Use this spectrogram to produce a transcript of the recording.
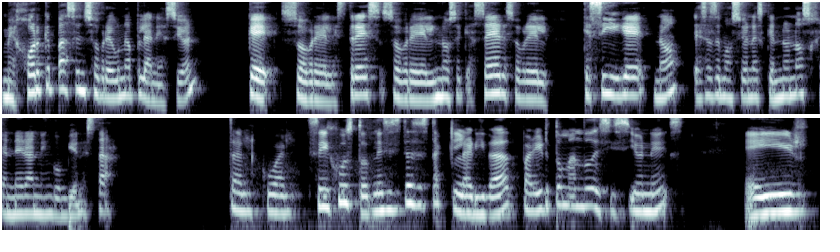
mejor que pasen sobre una planeación que sobre el estrés, sobre el no sé qué hacer, sobre el que sigue, ¿no? Esas emociones que no nos generan ningún bienestar. Tal cual. Sí, justo. Necesitas esta claridad para ir tomando decisiones e ir,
